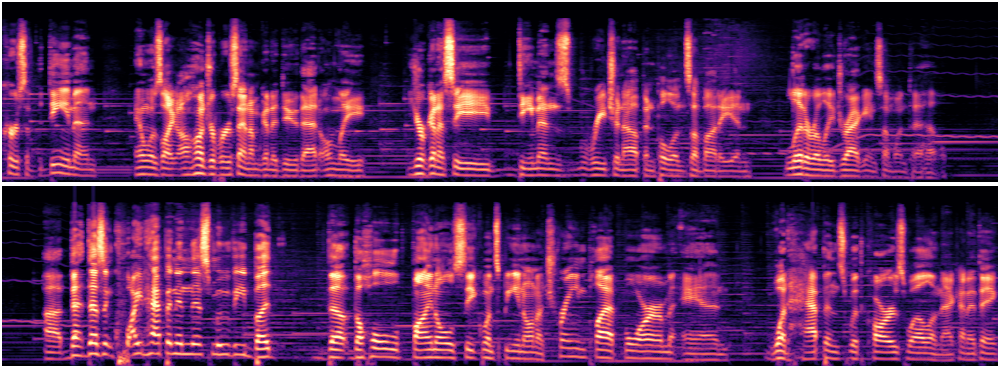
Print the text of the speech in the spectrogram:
Curse of the Demon and was like 100% I'm going to do that only you're going to see demons reaching up and pulling somebody and literally dragging someone to hell. Uh, that doesn't quite happen in this movie, but the the whole final sequence being on a train platform and what happens with Karswell and that kind of thing,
